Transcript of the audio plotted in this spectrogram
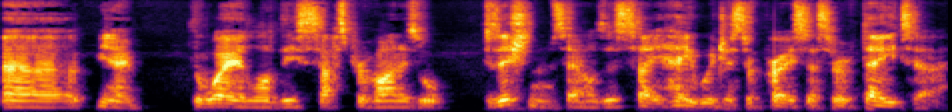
uh, you know the way a lot of these SaaS providers will position themselves is say, hey, we're just a processor of data.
